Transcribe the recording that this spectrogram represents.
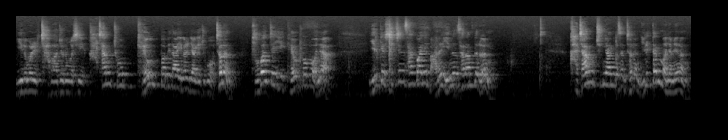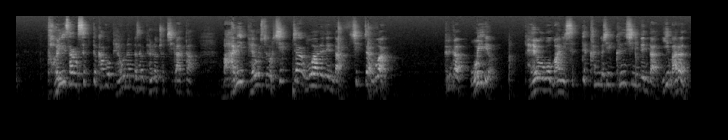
이름을 잡아주는 것이 가장 좋은 개운법이다 이걸 이야기해주고 저는 두 번째 이 개운법은 뭐냐 이렇게 식신상관이 많이 있는 사람들은 가장 중요한 것은 저는 일단 뭐냐면은 더 이상 습득하고 배우는 것은 별로 좋지가 않다. 많이 배울수록 식자우안이 된다. 식자우안. 그러니까 오히려 배우고 많이 습득한 것이 근심이 된다. 이 말은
